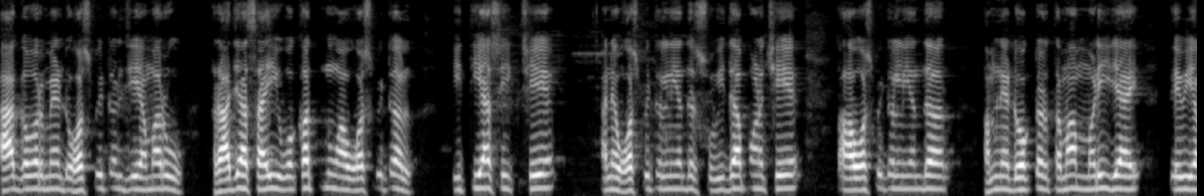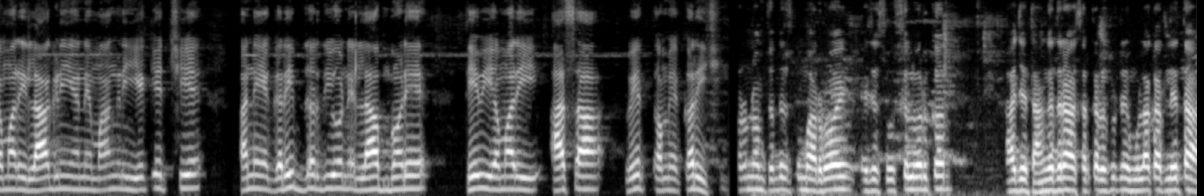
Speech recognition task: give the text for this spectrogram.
આ ગવર્મેન્ટ હોસ્પિટલ જે અમારું રાજાશાહી વખતનું આ હોસ્પિટલ ઐતિહાસિક છે અને હોસ્પિટલની અંદર સુવિધા પણ છે, તો આ હોસ્પિટલની અંદર અમને ડૉક્ટર તમામ મળી જાય તેવી અમારી લાગણી અને માંગણી એક જ છે અને ગરીબ દર્દીઓને લાભ મળે તેવી અમારી આશા વ્યક્ત અમે કરી છે મારું નામ Chandrakumar Roy as a social worker આજે ધાંગધ્રા સરકારી હોસ્પિટલની મુલાકાત લેતા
